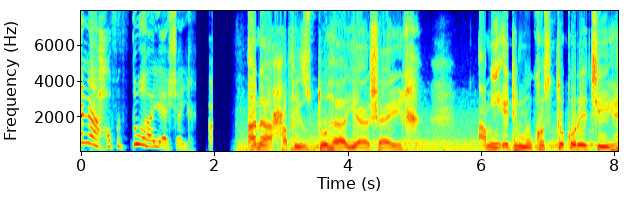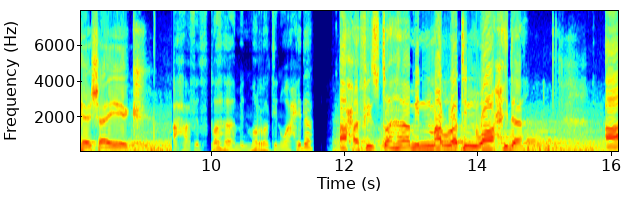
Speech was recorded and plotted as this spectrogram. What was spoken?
أنا حفظتها يا شيخ আনা হাফিজতুহা ইয়া শাইখ আমি এটি মুখস্থ করেছি হে শায়েখ احفظتها من مره واحده আহাফিজতাহা মিন মাররাতিন ওয়াহিদা আ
